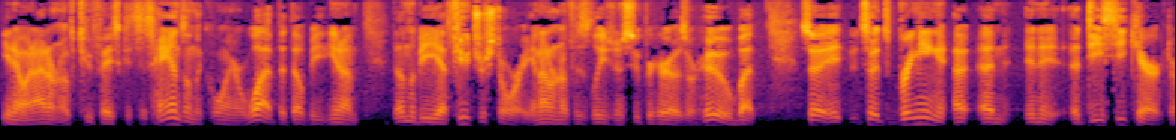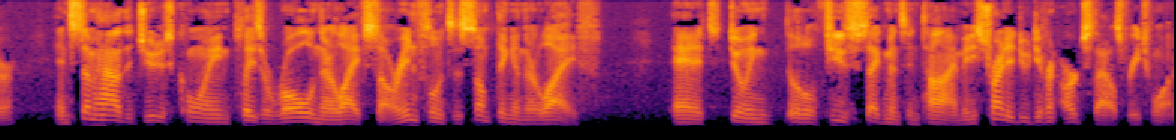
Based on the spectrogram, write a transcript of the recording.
You know, and I don't know if Two Face gets his hands on the coin or what, but there'll be, you know, then there'll be a future story, and I don't know if it's Legion of Superheroes or who, but so it, so it's bringing a, a DC character, and somehow the Judas coin plays a role in their life, or influences something in their life, and it's doing little few segments in time, and he's trying to do different art styles for each one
